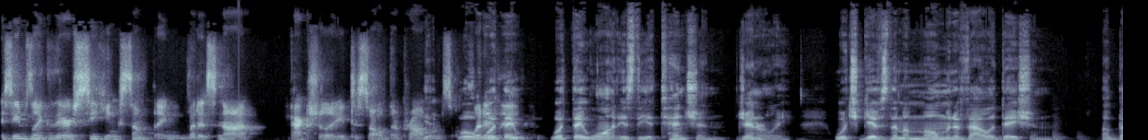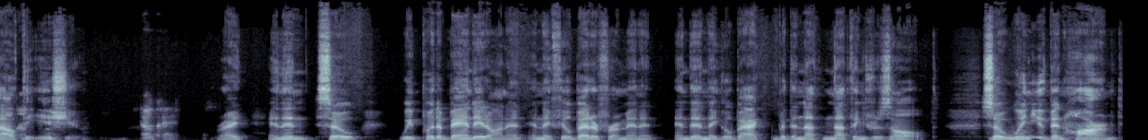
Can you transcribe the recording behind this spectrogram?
it seems like they're seeking something but it's not actually to solve their problems. Yeah. well what, what they what they want is the attention generally which gives them a moment of validation about the uh-huh. issue. Okay. Right? And then so we put a band-aid on it and they feel better for a minute and then they go back but then not, nothing's resolved so mm-hmm. when you've been harmed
